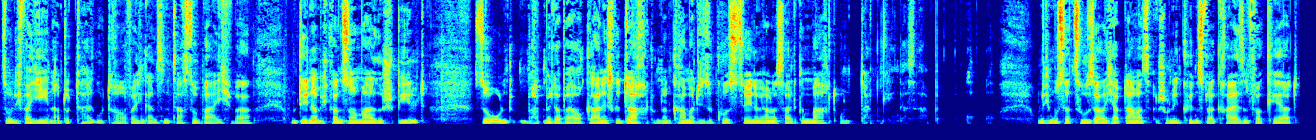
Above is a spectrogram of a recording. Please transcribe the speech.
So, und ich war jeden Abend total gut drauf, weil ich den ganzen Tag so weich war. Und den habe ich ganz normal gespielt. So, und habe mir dabei auch gar nichts gedacht. Und dann kam halt diese Kussszene, wir haben das halt gemacht und dann ging das ab. Oh, oh. Und ich muss dazu sagen, ich habe damals schon in Künstlerkreisen verkehrt.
